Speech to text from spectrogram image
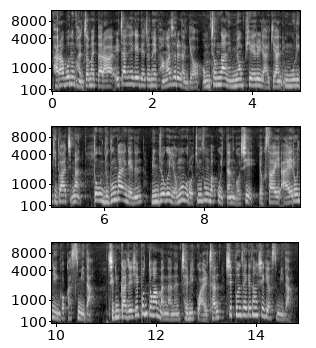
바라보는 관점에 따라 1차 세계대전의 방아쇠를 당겨 엄청난 인명피해를 야기한 인물이기도 하지만 또 누군가에게는 민족의 영웅으로 칭송받고 있다는 것이 역사의 아이러니인 것 같습니다. 지금까지 10분 동안 만나는 재밌고 알찬 10분 세계 상식이었습니다.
